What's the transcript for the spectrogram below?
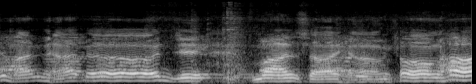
만나든지 만사 형통하리라.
